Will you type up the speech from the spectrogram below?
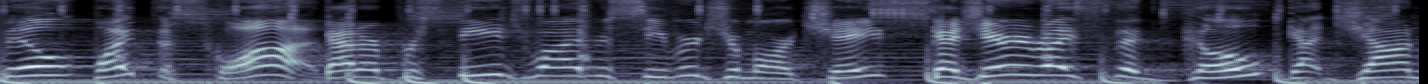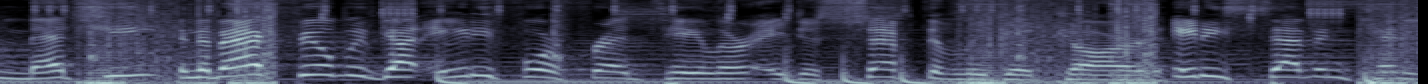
built quite the squad. Got our prestige wide receiver, Ja'Marr Chase. Got Jerry Rice, the GOAT. Got John Mackey. In the backfield, we've got 84 Fred Taylor, a deceptively good card. 87 Kenny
